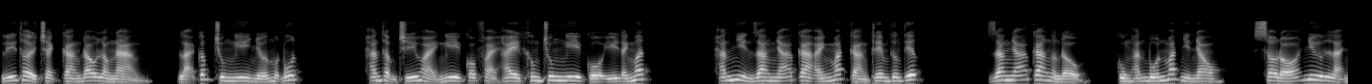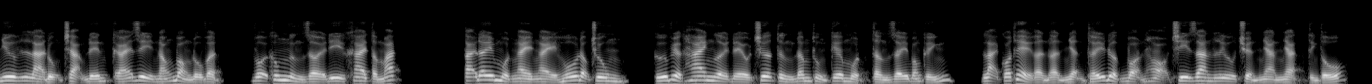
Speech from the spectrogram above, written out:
Lý thời trạch càng đau lòng nàng, lại cấp Trung Nghi nhớ một bút. Hắn thậm chí hoài nghi có phải hay không Trung Nghi cố ý đánh mất. Hắn nhìn Giang Nhã ca ánh mắt càng thêm thương tiếc. Giang Nhã ca ngẩng đầu, cùng hắn bốn mắt nhìn nhau, sau đó như là như là đụng chạm đến cái gì nóng bỏng đồ vật, vội không ngừng rời đi khai tầm mắt. Tại đây một ngày ngày hô động chung, cứ việc hai người đều chưa từng đâm thủng kia một tầng giấy bóng kính, lại có thể ẩn ẩn nhận thấy được bọn họ chi gian lưu chuyển nhàn nhạt tình tố.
